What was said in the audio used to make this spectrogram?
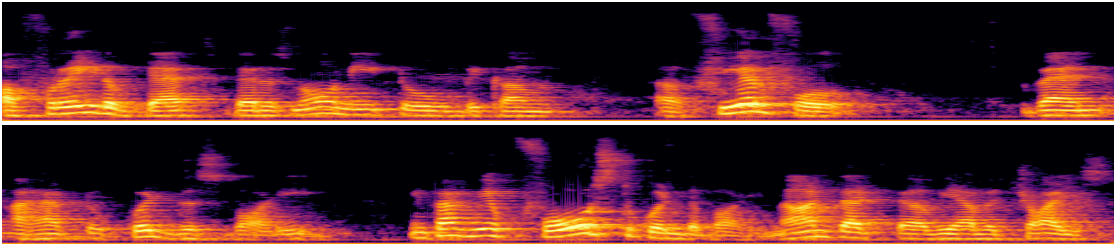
afraid of death, there is no need to become uh, fearful when I have to quit this body. In fact, we are forced to quit the body, not that uh, we have a choice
